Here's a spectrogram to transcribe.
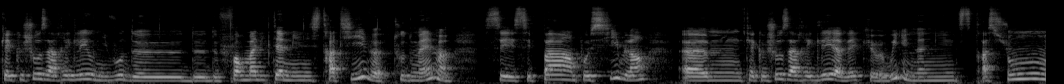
quelque chose à régler au niveau de, formalités administratives tout de même. C'est pas impossible. Hein. quelque chose à régler avec, oui, une administration.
